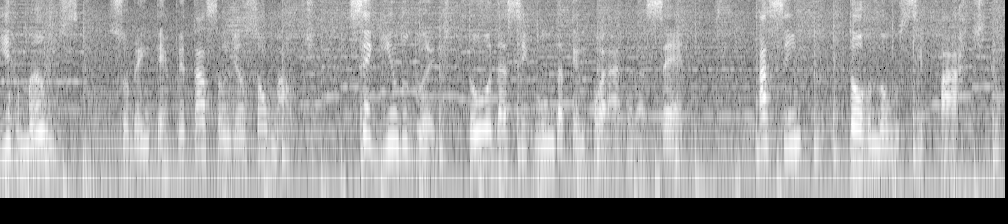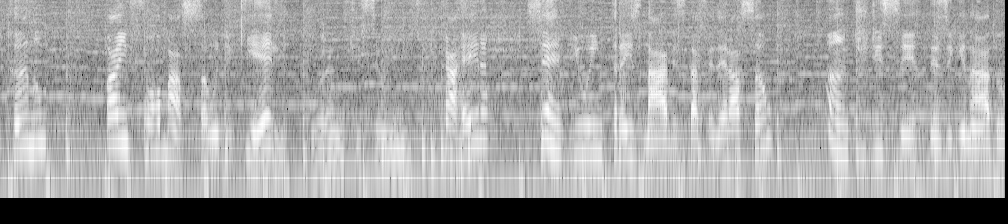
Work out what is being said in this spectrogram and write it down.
Irmãos, sobre a interpretação de Anson Mount, seguindo durante toda a segunda temporada da série. Assim, tornou-se parte do canon a informação de que ele, durante seu início de carreira, serviu em três naves da Federação antes de ser designado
